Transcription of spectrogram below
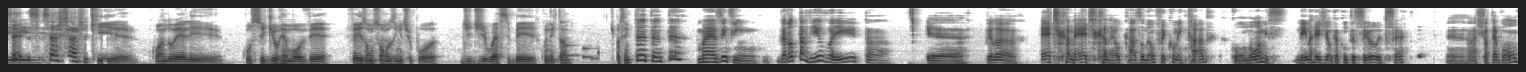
Você acha, cê acha que quando ele conseguiu remover, fez um somzinho tipo de, de USB conectando? Tipo assim? Tan, tan, tan. Mas enfim, o garoto tá vivo aí, tá. É, pela ética médica, né? O caso não foi comentado com nomes, nem na região que aconteceu, etc. É, acho até bom.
